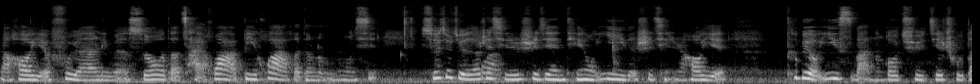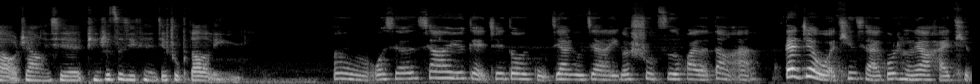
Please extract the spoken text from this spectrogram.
然后也复原了里面所有的彩画、壁画和等等的东西，所以就觉得这其实是件挺有意义的事情，然后也特别有意思吧，能够去接触到这样一些平时自己肯定接触不到的领域。嗯，我相相当于给这栋古建筑建了一个数字化的档案。但这我听起来工程量还挺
